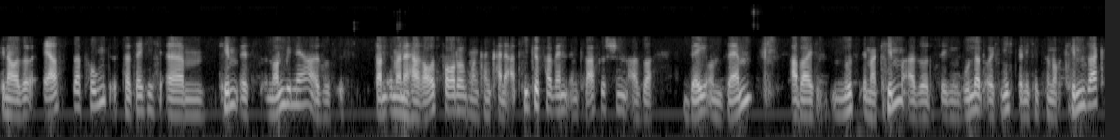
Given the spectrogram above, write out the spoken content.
Genau, also erster Punkt ist tatsächlich, ähm, Kim ist non-binär, also es ist dann immer eine Herausforderung, man kann keine Artikel verwenden im klassischen, also they und them, aber ich nutze immer Kim, also deswegen wundert euch nicht, wenn ich jetzt nur noch Kim sag.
